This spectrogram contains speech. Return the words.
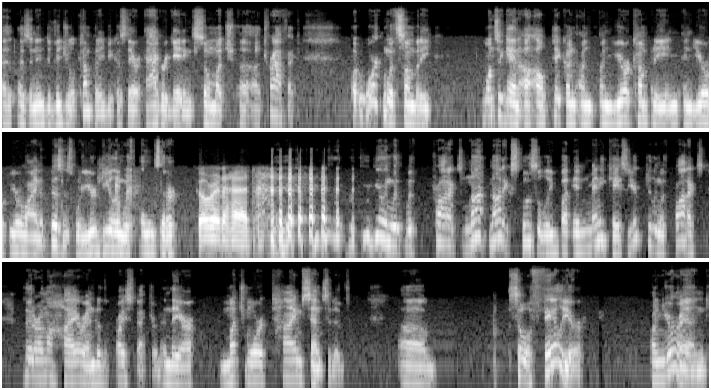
as, as, an individual company because they're aggregating so much uh, uh, traffic. But working with somebody once again i'll, I'll pick on, on, on, your company and, and, your, your line of business where you're dealing with things that are go right ahead. You're, you're dealing with, with products not not exclusively but in many cases you're dealing with products that are on the higher end of the price spectrum and they are much more time sensitive um, so a failure on your end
